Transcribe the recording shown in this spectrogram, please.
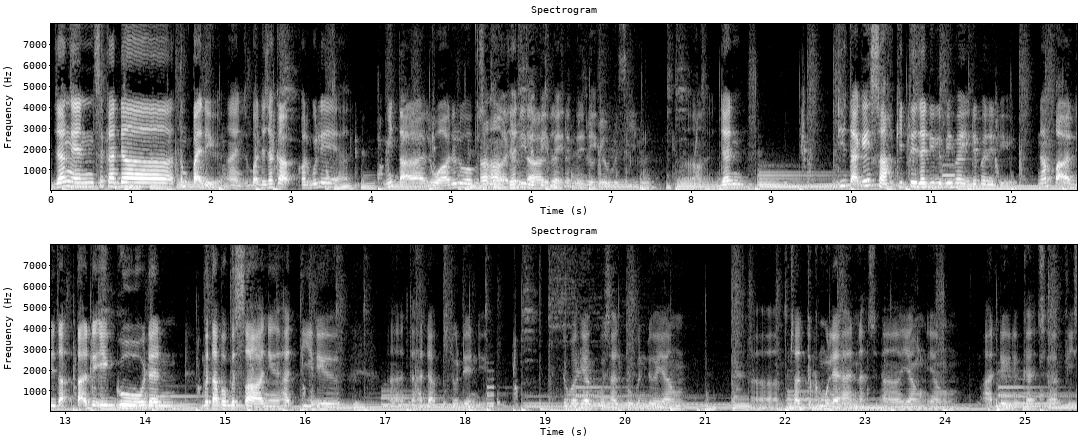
jangan sekadar tempat dia. Kan? Sebab dia cakap kalau boleh minta lah luar dulu apa semua. jadi lebih baik daripada dia. Ha, dan dia tak kisah kita jadi lebih baik daripada dia. Nampak dia tak tak ada ego dan betapa besarnya hati dia uh, terhadap student dia. Itu bagi aku satu benda yang uh, satu kemuliaan lah uh, yang yang ada dekat Hafiz.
